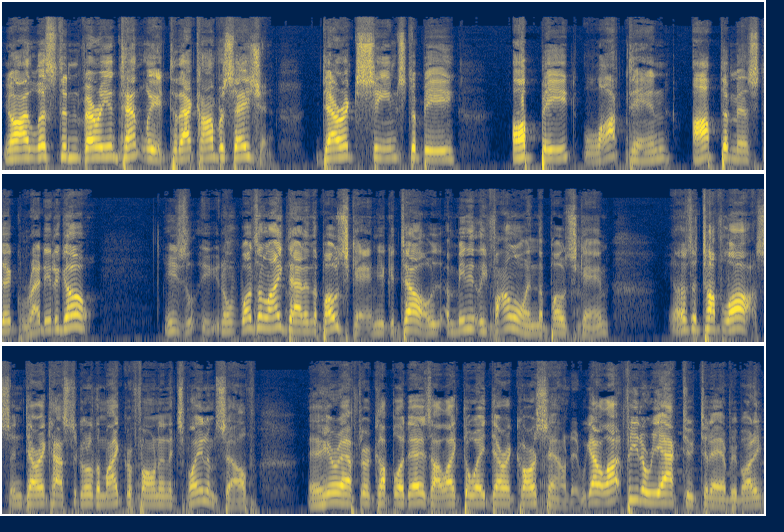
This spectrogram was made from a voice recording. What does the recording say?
You know, I listened very intently to that conversation. Derek seems to be upbeat, locked in, optimistic, ready to go. He's you know wasn't like that in the post game. You could tell immediately following the post game you know, it was a tough loss, and Derek has to go to the microphone and explain himself. Here after a couple of days, I like the way Derek Carr sounded. We got a lot for you to react to today, everybody.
